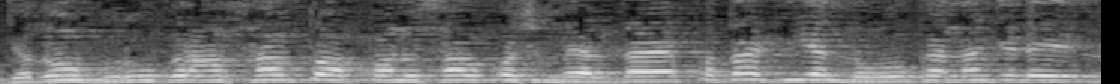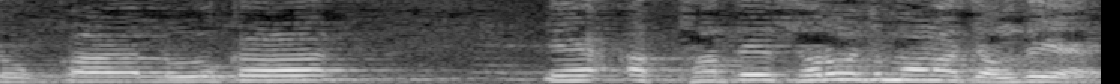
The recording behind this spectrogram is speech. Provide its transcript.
ਜਦੋਂ ਗੁਰੂ ਗ੍ਰੰਥ ਸਾਹਿਬ ਤੋਂ ਆਪਾਂ ਨੂੰ ਸਭ ਕੁਝ ਮਿਲਦਾ ਹੈ, ਪਤਾ ਕੀ ਹੈ, ਲੋਕ ਆ ਨਾ ਜਿਹੜੇ ਲੋਕਾਂ, ਲੋਕ ਹੱਥਾਂ ਤੇ ਸਰੋਂ ਜਮਾਉਣਾ ਚਾਹੁੰਦੇ ਆ।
